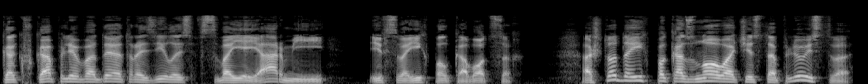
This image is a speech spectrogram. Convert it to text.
как в капле воды отразилась в своей армии и в своих полководцах. А что до их показного чистоплюйства,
